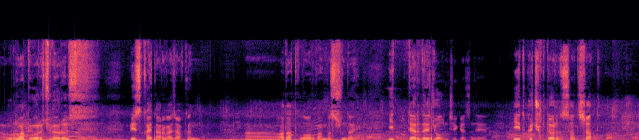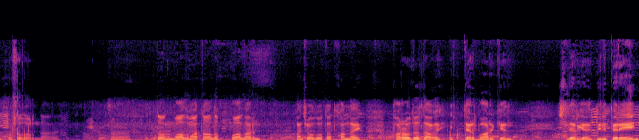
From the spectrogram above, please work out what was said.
урматтуу көрүүчүлөрүбүз биз кайтарга жакын адат кылып алганбыз. Ушундай иттерди жолдун чекесинде ит күчүктөрдү сатышат. Ошолордун дагы маалымат алып бааларын канча болуп атат кандай породадагы иттер бар экенин силерге билип берейин.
